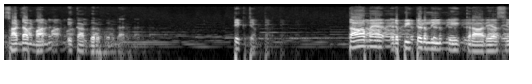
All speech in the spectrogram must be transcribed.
ਸਾਡਾ ਮਨ ਇਕਾਗਰ ਹੁੰਦਾ ਹੈ। ਟਿਕ ਜਾਂਦਾ। ਤਾਂ ਮੈਂ ਰਿਪੀਟਡਲੀ ਇਹ ਕਰਾ ਰਿਹਾ ਸੀ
